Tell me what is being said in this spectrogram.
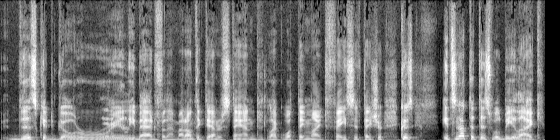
this could go really bad for them. I don't think they understand like what they might face if they should. Because it's not that this will be like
